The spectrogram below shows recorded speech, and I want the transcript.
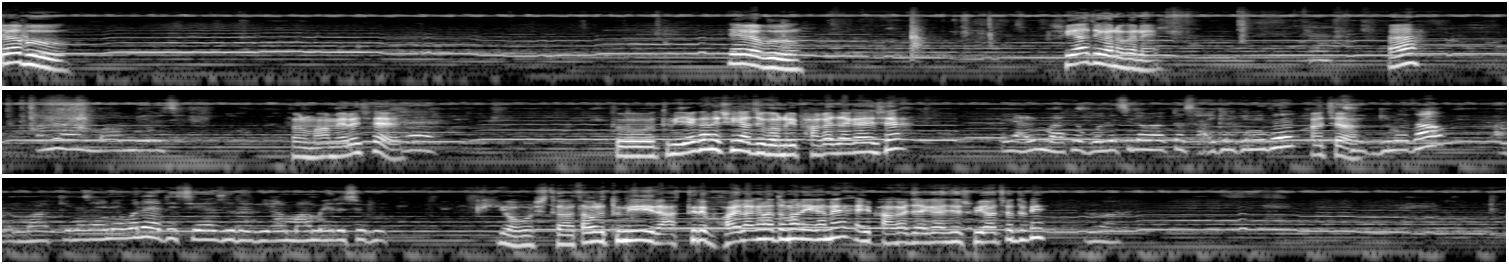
এ বাবু! এ বাবু! শুয়ে আছো কেন ওখানে? হ্যাঁ? তোমার মা মেরেছে? হ্যাঁ। তো তুমি এখানে শুয়ে আছো কেন? এই ফাঁকা জায়গায় এসে? আমি মাকে বলেছিলাম একটা সাইকেল কিনে দে। আচ্ছা। কিনে দাও। আর মা কিনে বলে এটি চেয়েছি আর মা মেরেছি খুব কি অবস্থা? তাহলে তুমি এই রাত্রিরে ভয় লাগে না তোমার এখানে? এই ফাঁকা জায়গায় এসে শুয়ে আছো তুমি?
